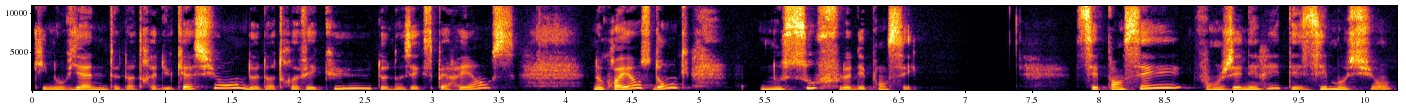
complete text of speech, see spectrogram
qui nous viennent de notre éducation, de notre vécu, de nos expériences, nos croyances donc nous soufflent des pensées. Ces pensées vont générer des émotions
